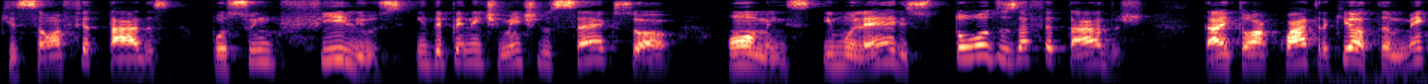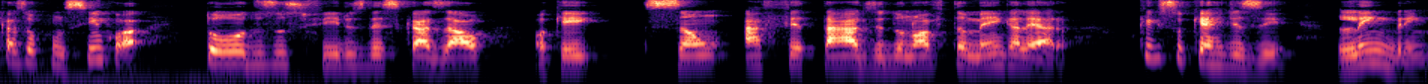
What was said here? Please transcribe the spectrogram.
que são afetadas possuem filhos, independentemente do sexo, ó, homens e mulheres, todos afetados. Tá? Então a 4 aqui ó, também casou com 5, ó, todos os filhos desse casal ok, são afetados. E do 9 também, galera. O que isso quer dizer? Lembrem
